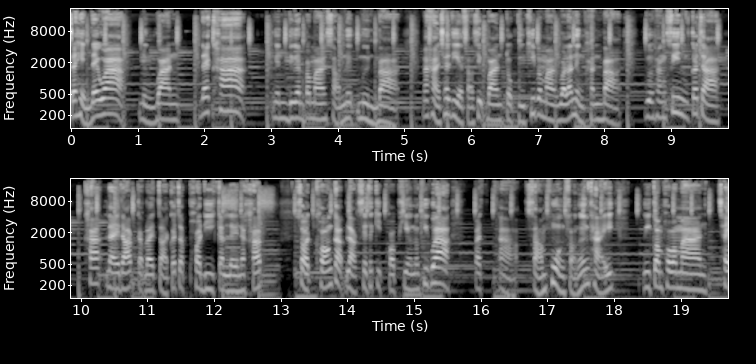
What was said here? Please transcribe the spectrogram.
จะเห็นได้ว่า 1 วัน ได้ค่าเงินเดือนประมาณ 30,000 บาท มาหารเฉลี่ย 30 วันตกอยู่ที่ประมาณวันละ 1,000 บาท รวมทั้งสิ้นก็จะค่ารายรับกับรายจ่ายก็จะพอดีกันเลยนะครับ สอดคล้องกับหลักเศรษฐกิจพอเพียงตรงที่ว่าปะอ่าสามห่วงสองเงื่อนไข มีความพอประมาณใช้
